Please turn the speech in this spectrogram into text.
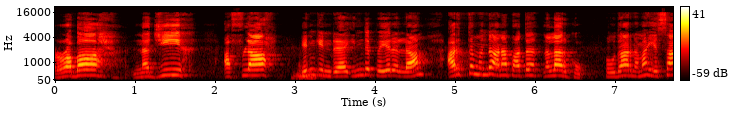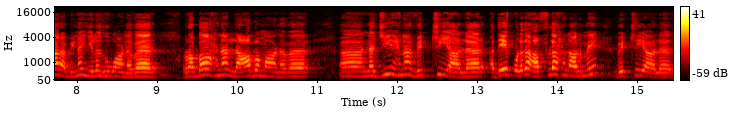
ரபாஹ் நஜீஹ் அஃப்லாஹ் என்கின்ற இந்த பெயரெல்லாம் அர்த்தம் வந்து ஆனால் பார்த்தா நல்லா இருக்கும் இப்போ உதாரணமாக எஸ்ஆர் அப்படின்னா இலகுவானவர் ரபாஹ்னா லாபமானவர் நஜீஹ்னா வெற்றியாளர் அதே போல தான் அஃப்லாஹ்னாலுமே வெற்றியாளர்.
